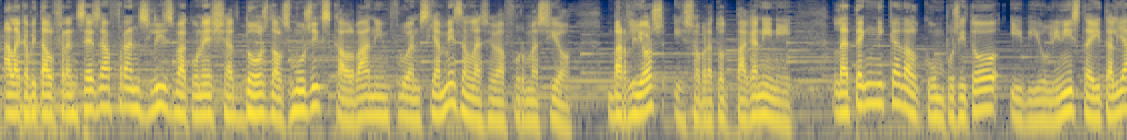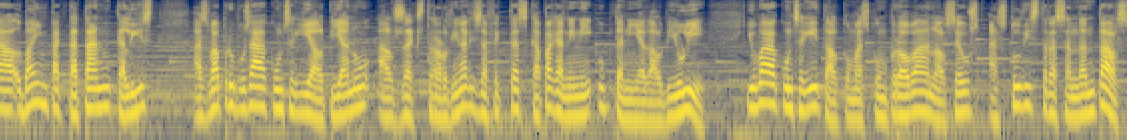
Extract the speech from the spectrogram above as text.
A la capital francesa, Franz Liszt va conèixer dos dels músics que el van influenciar més en la seva formació, Berlioz i sobretot Paganini. La tècnica del compositor i violinista italià el va impactar tant que Liszt es va proposar aconseguir al piano els extraordinaris efectes que Paganini obtenia del violí i ho va aconseguir tal com es comprova en els seus estudis transcendentals,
